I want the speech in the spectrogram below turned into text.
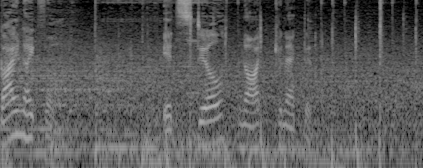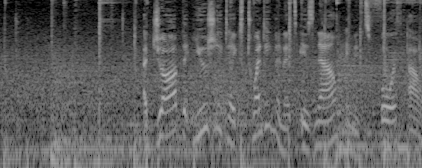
By nightfall, it's still not connected. A job that usually takes 20 minutes is now in its fourth hour.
